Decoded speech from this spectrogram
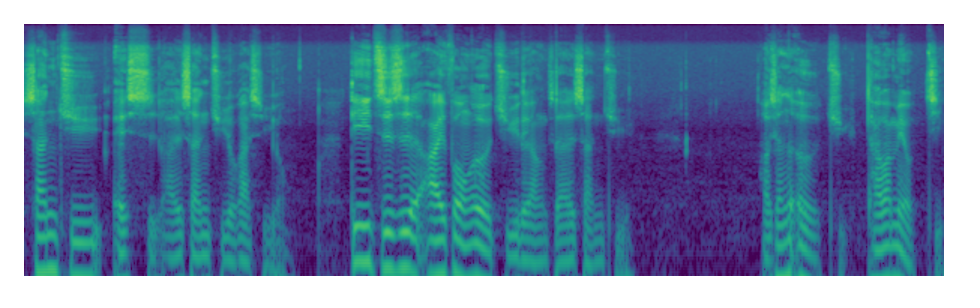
三 GS 还是三 G 就开始用，第一只是 iPhone 二 G 的样子还是三 G？好像是二 G，台湾没有进。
